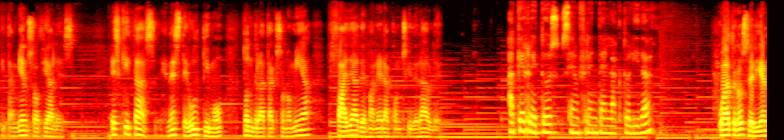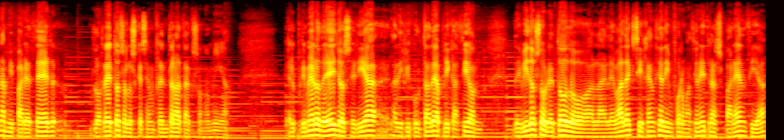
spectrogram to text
y también sociales. Es quizás en este último donde la taxonomía falla de manera considerable. ¿A qué retos se enfrenta en la actualidad? Cuatro serían, a mi parecer, los retos a los que se enfrenta la taxonomía. El primero de ellos sería la dificultad de aplicación, debido sobre todo a la elevada exigencia de información y transparencia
